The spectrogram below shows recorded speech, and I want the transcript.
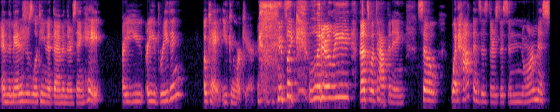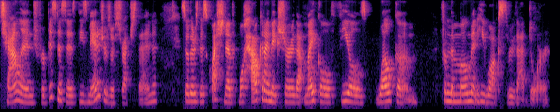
and the manager's looking at them and they're saying, Hey, are you are you breathing? okay, you can work here. it's like literally that's what's happening. So what happens is there's this enormous challenge for businesses. These managers are stretched thin. So there's this question of, well, how can I make sure that Michael feels welcome from the moment he walks through that door?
